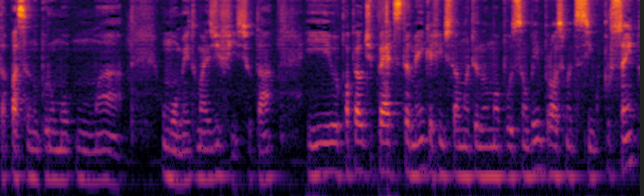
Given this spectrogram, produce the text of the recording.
está passando por um, uma, um momento mais difícil, tá? E o papel de PETs também, que a gente está mantendo uma posição bem próxima de 5%,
